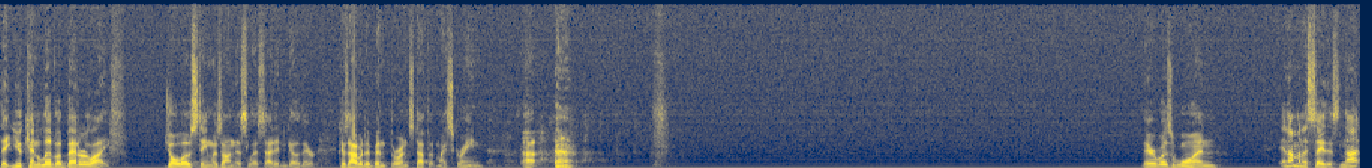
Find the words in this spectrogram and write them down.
that you can live a better life. Joel Osteen was on this list. I didn't go there because I would have been throwing stuff at my screen. Uh, there was one, and I'm going to say this not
